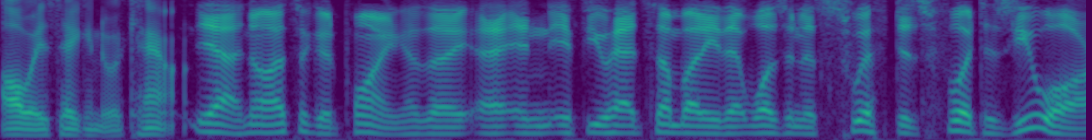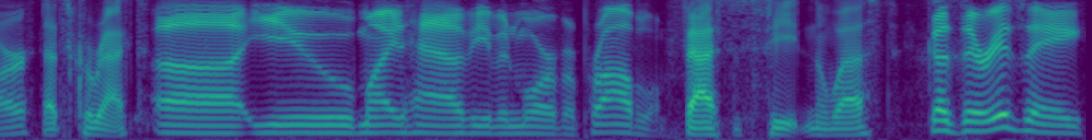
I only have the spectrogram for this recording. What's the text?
always take into account. Yeah, no, that's a good point. Because I, and if you had somebody that wasn't as swift as foot as you are, That's correct. uh, you might have even more of a problem. Fastest feet in the West. because there is a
